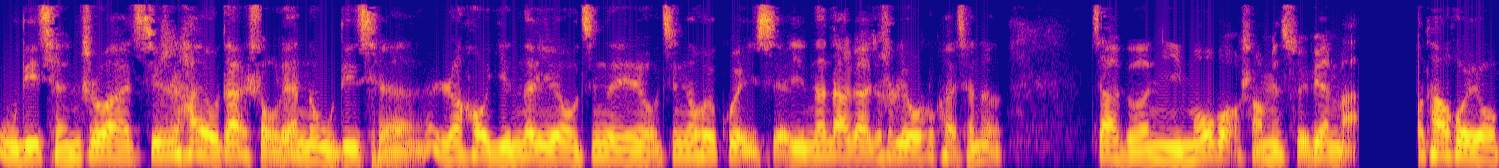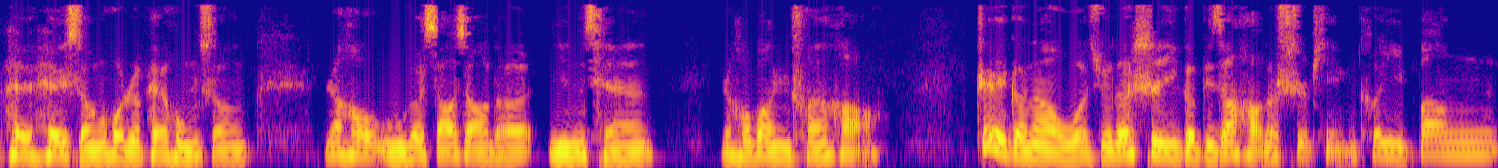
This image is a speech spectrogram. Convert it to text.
五帝钱之外，其实还有戴手链的五帝钱，然后银的也有，金的也有，金的会贵一些，银的大概就是六十块钱的价格，你某宝上面随便买，它会有配黑绳或者配红绳，然后五个小小的银钱，然后帮你穿好。这个呢，我觉得是一个比较好的饰品，可以帮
